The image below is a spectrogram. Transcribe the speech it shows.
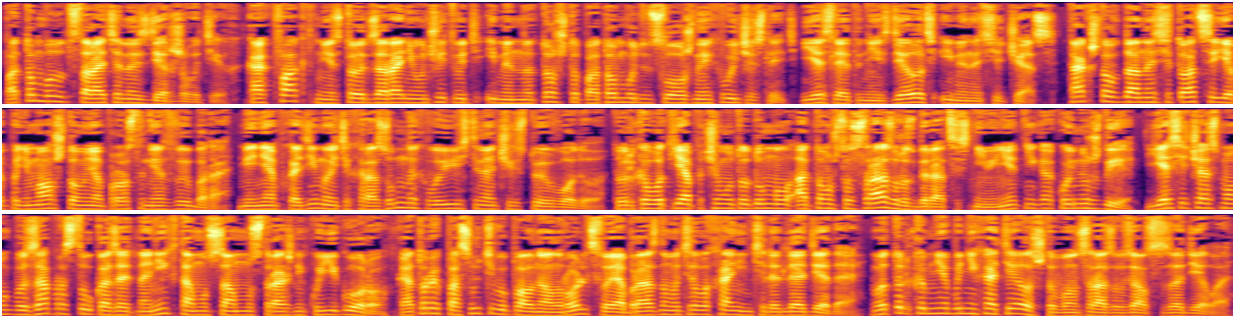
потом будут старательно сдерживать их. Как факт, мне стоит заранее учитывать именно то, что потом будет сложно их вычислить, если это не сделать именно сейчас. Так что в данной ситуации я понимал, что у меня просто нет выбора. Мне необходимо этих разумных вывести на чистую воду. Только вот я почему-то думал о том, что сразу разбираться с ними нет никакой нужды. Я сейчас мог бы запросто указать на них тому самому стражнику Егору, который по сути выполнял роль своеобразного телохранителя для деда. Вот только мне бы не хотелось, чтобы он сразу взялся за дело.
